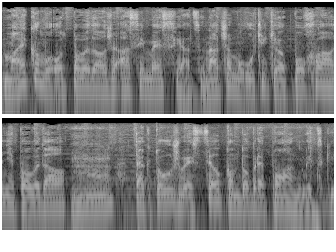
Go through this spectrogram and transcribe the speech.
Michael mu odpovedal, že asi mesiac, na čo mu učiteľ pochválne povedal, hm, tak to už vie celkom dobre po anglicky.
